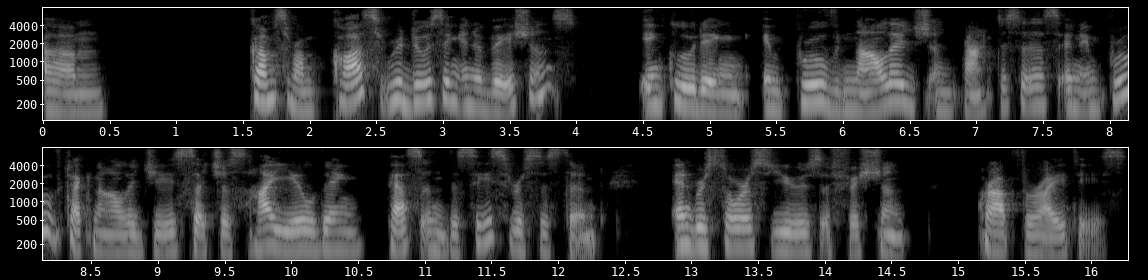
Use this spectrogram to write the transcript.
um, comes from cost reducing innovations, including improved knowledge and practices and improved technologies such as high yielding, pest and disease resistant, and resource use efficient crop varieties.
